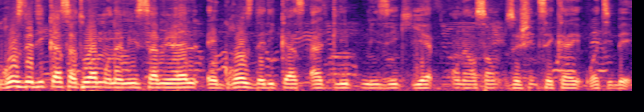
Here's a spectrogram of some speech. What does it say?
Grosse dédicace à toi, mon ami Samuel, et grosse dédicace à Clip Music. Yep, on est ensemble, The Shinsekai Watibe.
